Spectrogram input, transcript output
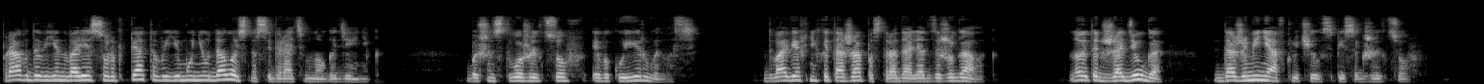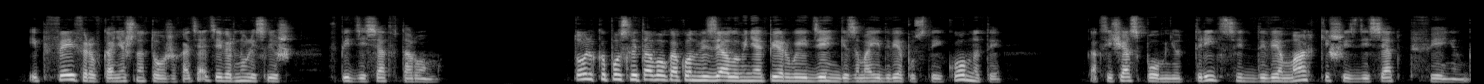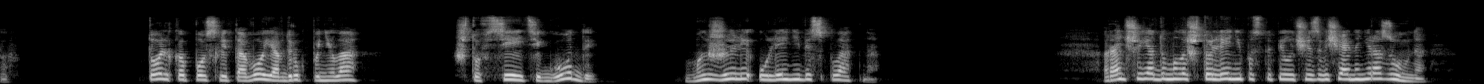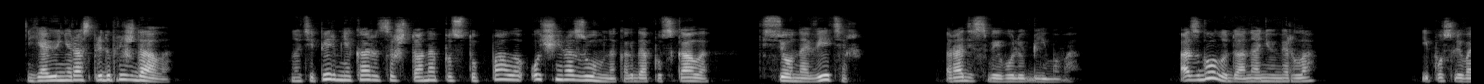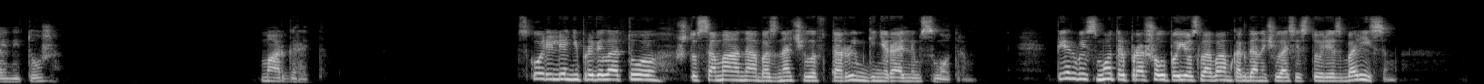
Правда, в январе 45-го ему не удалось насобирать много денег. Большинство жильцов эвакуировалось. Два верхних этажа пострадали от зажигалок. Но этот жадюга даже меня включил в список жильцов. И Пфейферов, конечно, тоже, хотя те вернулись лишь в 52-м. Только после того, как он взял у меня первые деньги за мои две пустые комнаты, как сейчас помню, 32 марки 60 пфенингов. Только после того я вдруг поняла, что все эти годы мы жили у Лени бесплатно. Раньше я думала, что Лени поступила чрезвычайно неразумно. Я ее не раз предупреждала. Но теперь мне кажется, что она поступала очень разумно, когда пускала все на ветер ради своего любимого. А с голоду она не умерла. И после войны тоже. Маргарет. Вскоре Лени провела то, что сама она обозначила вторым генеральным смотром. Первый смотр прошел, по ее словам, когда началась история с Борисом.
